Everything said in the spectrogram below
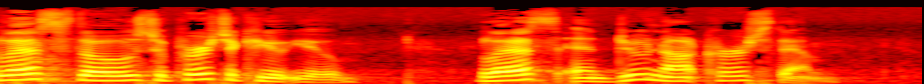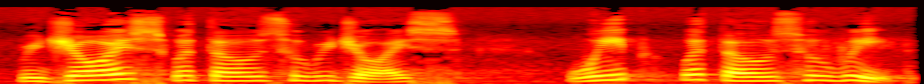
Bless those who persecute you. Bless and do not curse them. Rejoice with those who rejoice. Weep with those who weep.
